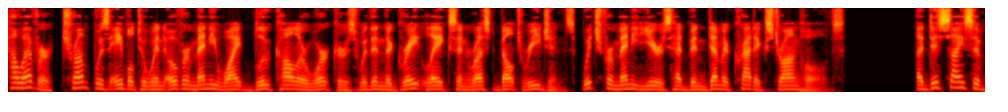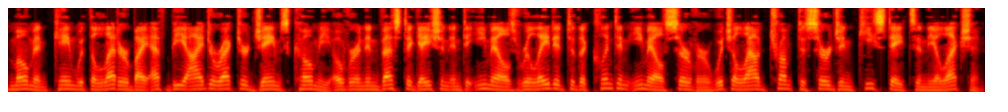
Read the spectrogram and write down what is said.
However, Trump was able to win over many white blue-collar workers within the Great Lakes and Rust Belt regions, which for many years had been Democratic strongholds. A decisive moment came with the letter by FBI Director James Comey over an investigation into emails related to the Clinton email server which allowed Trump to surge in key states in the election.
